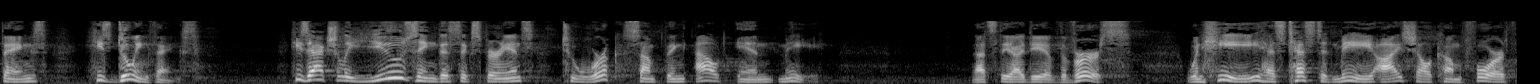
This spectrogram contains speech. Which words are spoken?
things, He's doing things. He's actually using this experience to work something out in me. That's the idea of the verse. When he has tested me, I shall come forth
